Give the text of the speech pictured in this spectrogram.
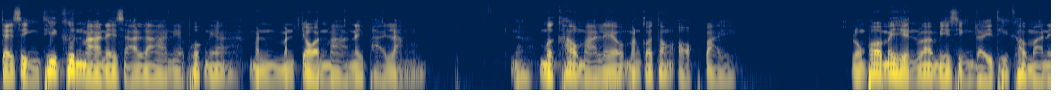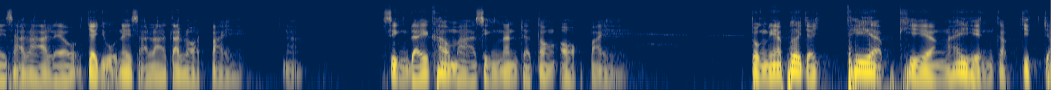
แต่สิ่งที่ขึ้นมาในศาลาเนี่ยพวกนี้มันมันจรมาในภายหลังนะเมื่อเข้ามาแล้วมันก็ต้องออกไป หลวงพ่อไม่เห็นว่ามีสิ่งใดที่เข้ามาในศาลาแล้วจะอยู่ในศาลาตลอดไปนะสิ่งใดเข้ามาสิ่งนั้นจะต้องออกไป ตรงนี้เพื่อจะเทียบเคียงให้เห็นกับจิตใจ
